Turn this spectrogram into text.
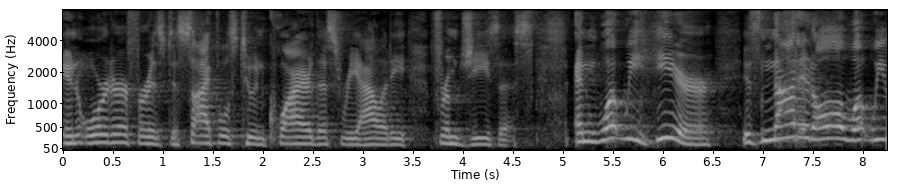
in order for his disciples to inquire this reality from Jesus. And what we hear is not at all what we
